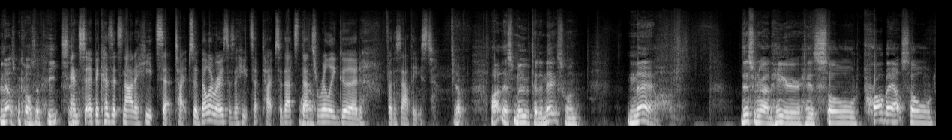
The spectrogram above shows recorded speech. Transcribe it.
And that's because of heat set. And so because it's not a heat set type. So Bella Rose is a heat set type. So that's that's really good for the southeast. Yep. All right, let's move to the next one. Now, this one right here has sold, probably outsold.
